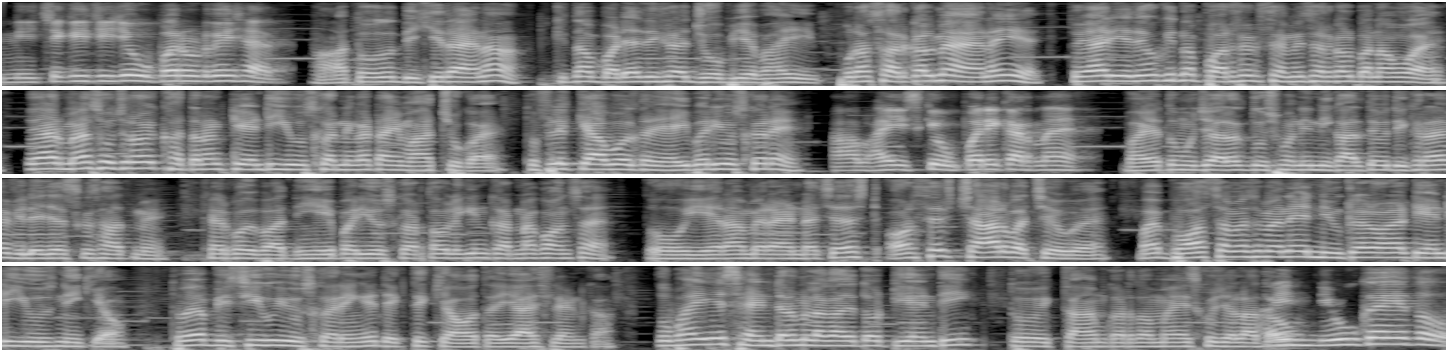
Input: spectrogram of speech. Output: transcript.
नीचे की चीज़ें ऊपर उठ गई शायद। हाँ तो वो तो दिख ही रहा है ना। कितना बढ़िया दिख रहा है जो भी है भाई। पूरा सर्कल में आया ना ये तो यार ये देखो कितना परफेक्ट सेमी सर्कल बना हुआ है। तो यार मैं सोच रहा हूँ खतरनाक टीएनटी यूज़ करने का टाइम आ चुका है। तो फ्लिक क्या बोलते हैं? यही पर यूज़ करें? हाँ भाई इसके ऊपर ही करना है। भाई तो मुझे अलग दुश्मनी निकालते हुए दिख रहा है विलेजर्स के साथ में। खैर कोई बात नहीं यही पर यूज़ करता हूँ लेकिन करना कौन सा है? तो ये रहा मेरा एंडा चेस्ट और सिर्फ़ चार बचे हुए हैं। भाई बहुत समय से मैंने न्यूक्लियर वाला टीएनटी यूज़ नहीं किया तो भाई अब इसी को यूज़ करेंगे देखते क्या होता है ये आइसलैंड का। तो भाई ये सेंटर में लगा देता हूँ टीएनटी तो एक काम करता हूँ मैं इसको जलाता हूँ। न्यू का ये तो।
